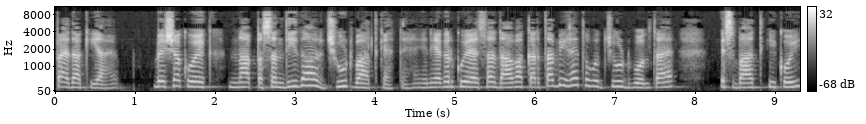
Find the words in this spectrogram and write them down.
پیدا کیا ہے۔ بے شک وہ ایک ناپسندیدہ اور جھوٹ بات کہتے ہیں۔ یعنی اگر کوئی ایسا دعوی کرتا بھی ہے تو وہ جھوٹ بولتا ہے۔ اس بات کی کوئی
